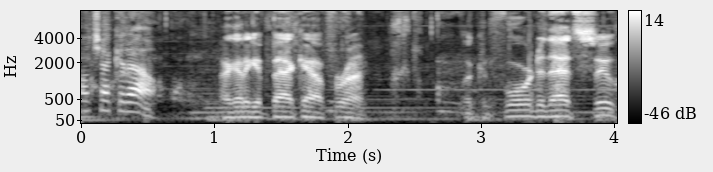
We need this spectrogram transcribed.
I'll check it out. I gotta get back out front. Looking forward to that soup.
